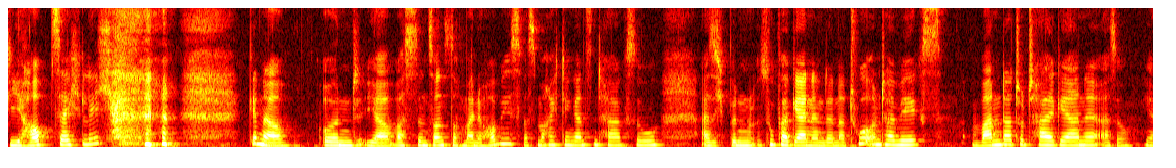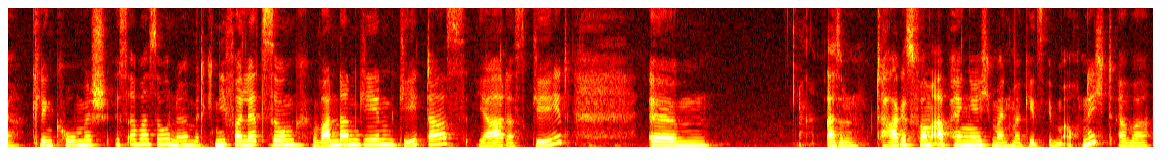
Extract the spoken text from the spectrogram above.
die hauptsächlich. genau. Und ja, was sind sonst noch meine Hobbys? Was mache ich den ganzen Tag so? Also ich bin super gerne in der Natur unterwegs. wandere total gerne. Also ja, klingt komisch, ist aber so, ne? Mit Knieverletzung wandern gehen, geht das? Ja, das geht. Ähm, also tagesformabhängig, manchmal geht es eben auch nicht, aber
